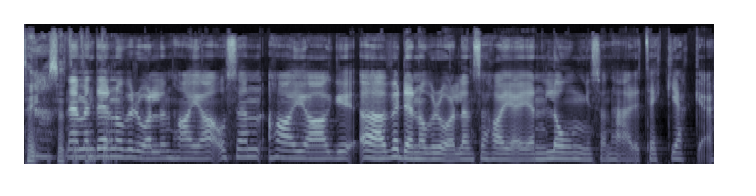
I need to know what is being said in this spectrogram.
tänk, sätt Nej men den overallen har jag och sen har jag över den overallen så har jag en lång sån här täckjacka.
